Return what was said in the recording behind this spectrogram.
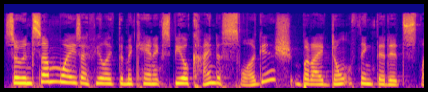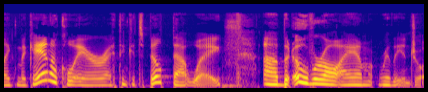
So in some ways, I feel like the mechanics feel kind of sluggish, but I don't think that it's like mechanical error. I think it's built that way. Uh, but overall, I am really enjoying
